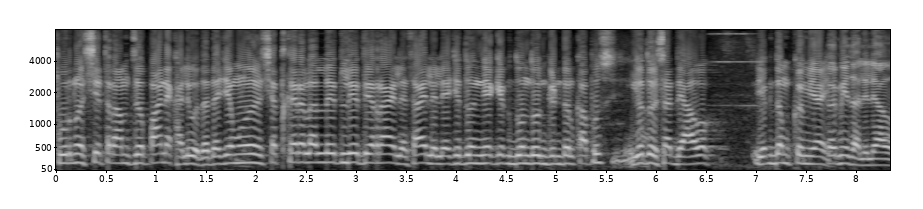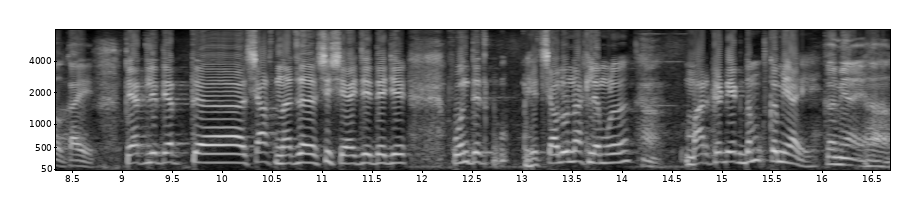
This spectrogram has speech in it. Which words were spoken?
पूर्ण क्षेत्र आमचं पाण्याखाली होतं. त्याच्यामुळं शेतकऱ्याला लय लय ते राहिले सायलेले याच्यातून एक एक दोन दोन क्विंटल कापूस येतोय. सध्या आवक एकदम कमी आहे. कमी झालेली आवक आहे. त्यातले त्यात अं, शासनाचं शिष्याचे त्याचे कोणतेच हे चालू नसल्यामुळं हां. मार्केट एकदम कमी आहे. कमी आहे हा.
